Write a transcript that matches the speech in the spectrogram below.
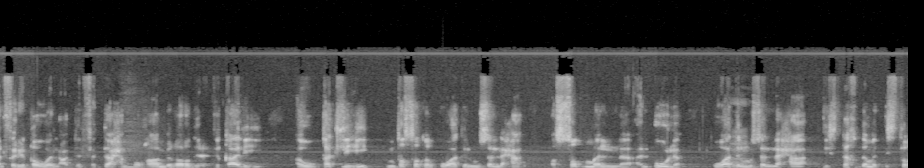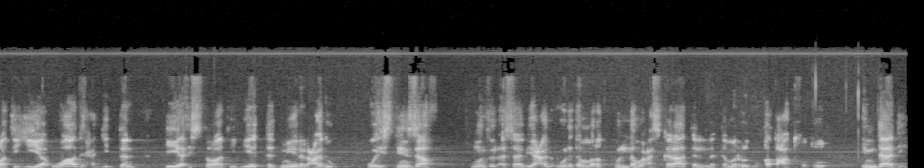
الفريق أول عبد الفتاح البرهان بغرض اعتقاله أو قتله امتصت القوات المسلحة الصدمة الأولى. القوات المسلحة استخدمت استراتيجية واضحة جدا هي استراتيجية تدمير العدو واستنزافه منذ الأسابيع الأولى دمرت كل معسكرات التمرد وقطعت خطوط إمداده.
